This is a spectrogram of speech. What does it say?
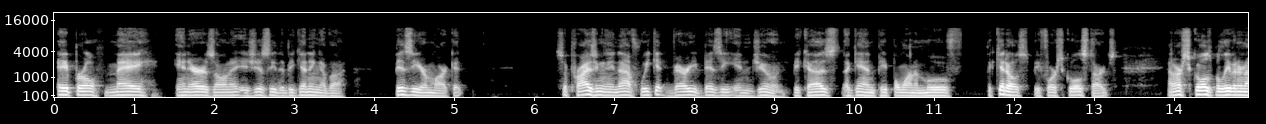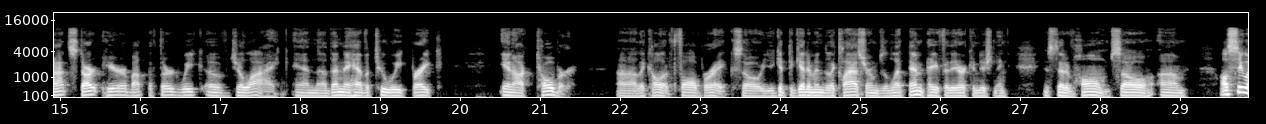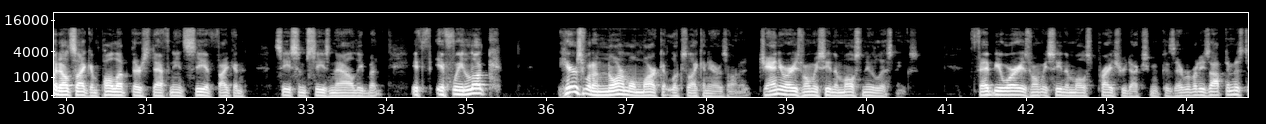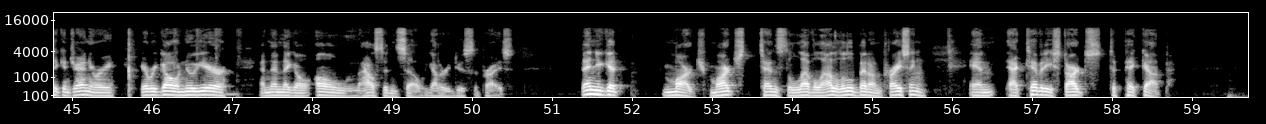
April, May in Arizona is usually the beginning of a busier market. Surprisingly enough, we get very busy in June because, again, people want to move the kiddos before school starts. And our schools, believe it or not, start here about the third week of July. And uh, then they have a two week break in October. Uh, they call it fall break. So you get to get them into the classrooms and let them pay for the air conditioning instead of home. So um, I'll see what else I can pull up there, Stephanie, and see if I can see some seasonality. But if if we look, here's what a normal market looks like in Arizona. January is when we see the most new listings. February is when we see the most price reduction because everybody's optimistic in January. Here we go, new year. And then they go, oh, the house didn't sell. We got to reduce the price. Then you get March. March tends to level out a little bit on pricing and activity starts to pick up.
